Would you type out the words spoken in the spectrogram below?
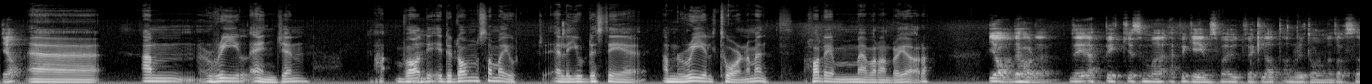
Ja. Uh, Unreal Engine. Vad, Mm. Är det de som har gjort, eller gjordes det Unreal Tournament? Har det med varandra att göra? Ja, det har det. Det är Epic, som har, Epic Games som har utvecklat Unreal Tournament också.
